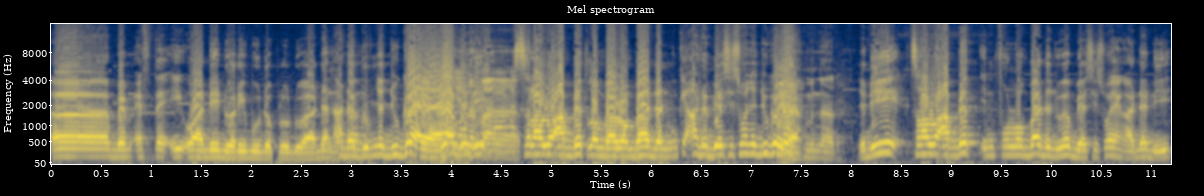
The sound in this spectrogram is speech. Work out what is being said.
eh, BEM FTI UAD 2022 dan ada grupnya juga ya. Iya, Jadi banget. selalu update lomba-lomba dan mungkin ada beasiswanya juga ya. Nah, bener. Jadi selalu update info lomba dan juga beasiswa yang ada di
